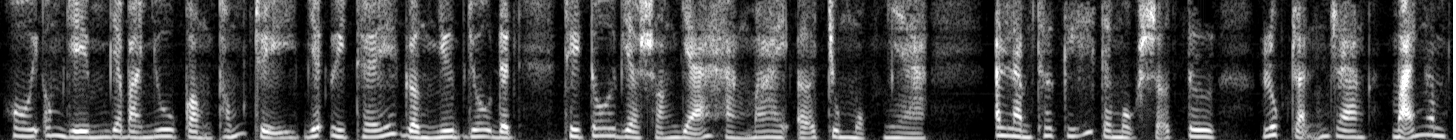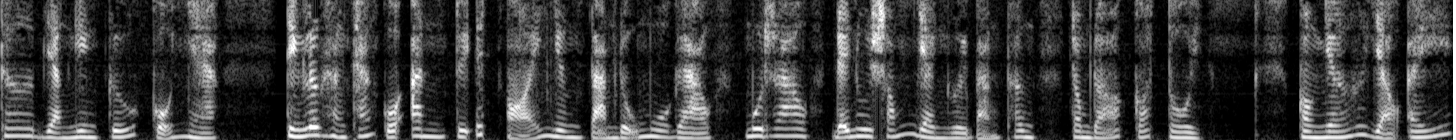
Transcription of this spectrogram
hồi ông Diệm và bà Nhu còn thống trị với uy thế gần như vô địch, thì tôi và soạn giả Hàng Mai ở chung một nhà. Anh làm thơ ký tại một sở tư, lúc rảnh rang, mãi ngâm thơ và nghiên cứu cổ nhạc. Tiền lương hàng tháng của anh tuy ít ỏi nhưng tạm đủ mua gạo, mua rau để nuôi sống vài người bạn thân, trong đó có tôi. Còn nhớ dạo ấy,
